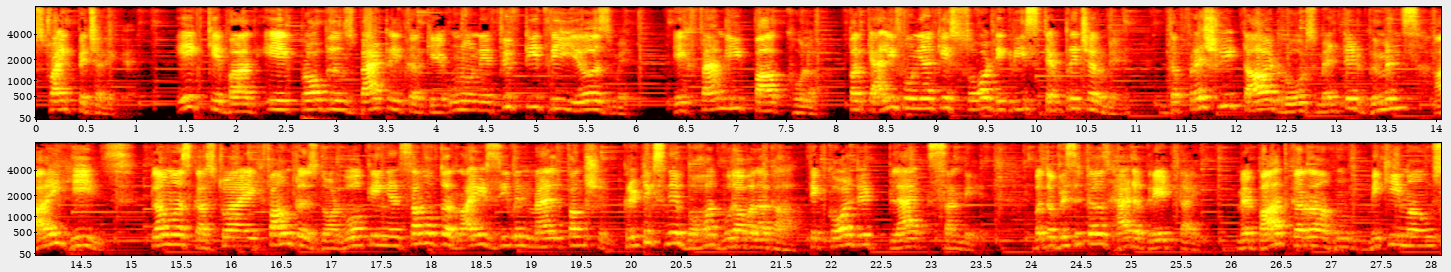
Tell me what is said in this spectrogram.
स्ट्राइक पे चले गए। एक के बाद एक प्रॉब्लम्स बैटल करके उन्होंने 53 इयर्स में एक फैमिली पार्क खोला। पर कैलिफ़ोर्निया के 100 डिग्री टेम्परेचर में the freshly tarred roads melted women's high heels Plumbers का strike, fountains not working and some of the rides even malfunction. Critics ने बहुत बुरा वाला कहा. They called it Black Sunday. But the visitors had a great time. मैं बात कर रहा हूँ Mickey Mouse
